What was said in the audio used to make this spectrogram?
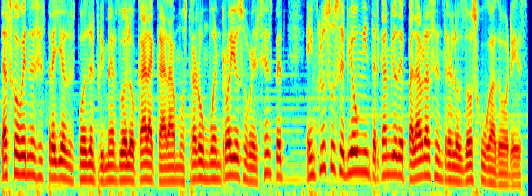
Las jóvenes estrellas después del primer duelo cara a cara mostraron buen rollo sobre el césped e incluso se vio un intercambio de palabras entre los dos jugadores.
